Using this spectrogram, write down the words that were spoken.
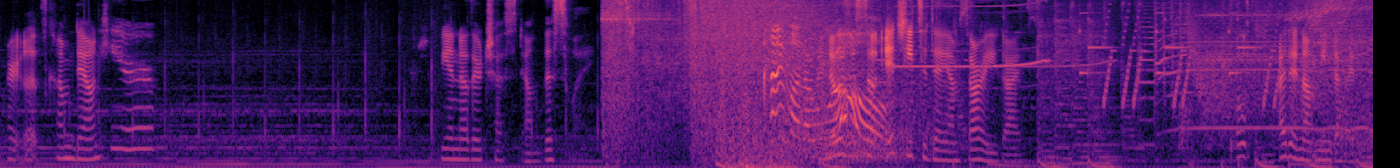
Alright, let's come down here. There should be another chest down this way. I'm on a My nose is so itchy today. I'm sorry, you guys. Oh, I did not mean to hide it.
